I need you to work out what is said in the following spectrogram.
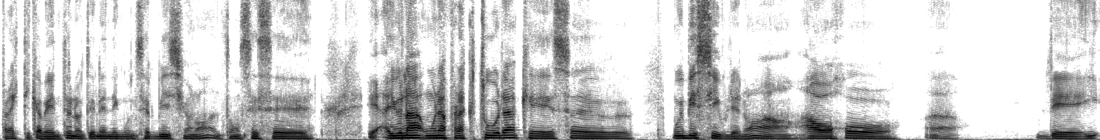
prácticamente no tienen ningún servicio, ¿no? Entonces hay una, una fractura que es muy visible, ¿no? A, ojo de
